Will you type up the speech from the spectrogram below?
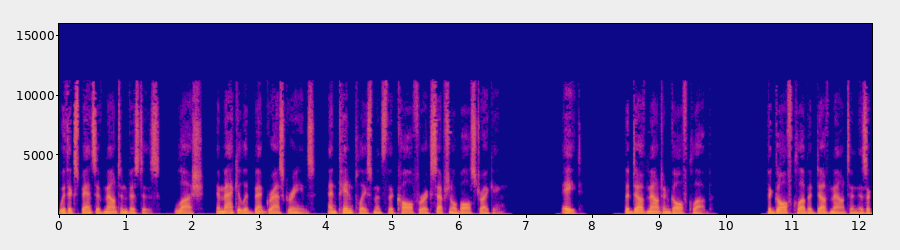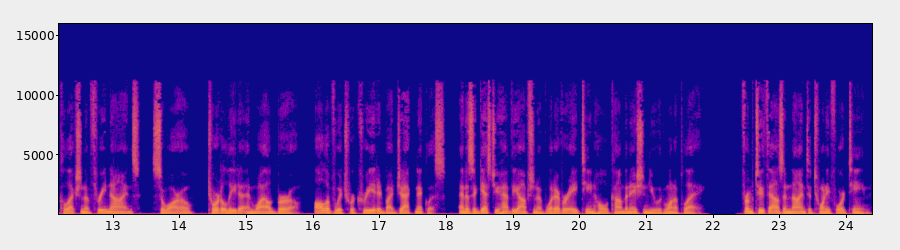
with expansive mountain vistas, lush, immaculate bent grass greens, and pin placements that call for exceptional ball striking. 8. The Dove Mountain Golf Club. The golf club at Dove Mountain is a collection of three nines, Saguaro, Tortolita, and Wild Burro, all of which were created by Jack Nicklaus, and as a guest, you have the option of whatever 18 hole combination you would want to play. From 2009 to 2014,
